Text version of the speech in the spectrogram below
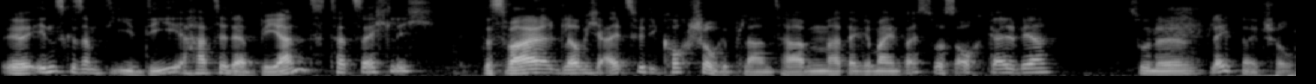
Äh, insgesamt die Idee hatte der Bernd tatsächlich. Das war, glaube ich, als wir die Kochshow geplant haben, hat er gemeint, weißt du, was auch geil wäre? So eine Late-Night-Show.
